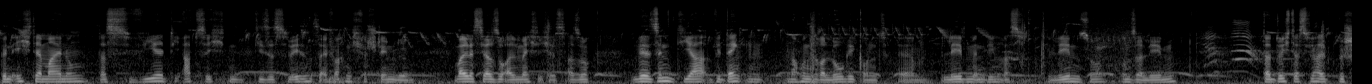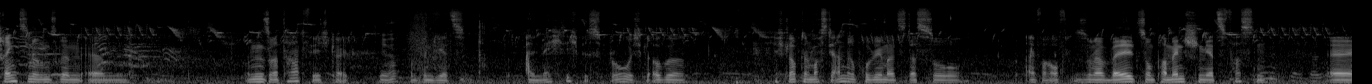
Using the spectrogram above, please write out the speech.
bin ich der Meinung, dass wir die Absichten dieses Wesens einfach nicht verstehen würden. Weil es ja so allmächtig ist. Also wir sind ja, wir denken nach unserer Logik und ähm, leben in dem, was wir leben, so unser Leben. Dadurch, dass wir halt beschränkt sind in, unseren, ähm, in unserer Tatfähigkeit. Ja. Und wenn du jetzt allmächtig bist, Bro, ich glaube, ich glaube, dann machst du dir andere Probleme, als dass so einfach auf so einer Welt so ein paar Menschen jetzt fasten äh,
